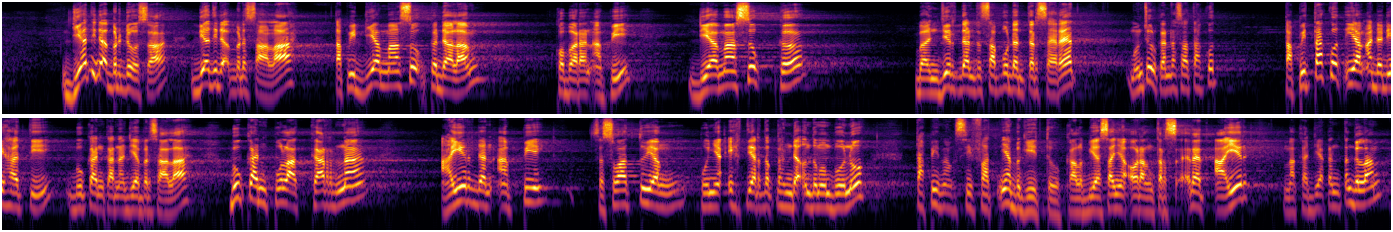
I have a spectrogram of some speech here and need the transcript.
Dia tidak berdosa, dia tidak bersalah, tapi dia masuk ke dalam kobaran api, dia masuk ke banjir dan tersapu dan terseret, muncul kan rasa takut. Tapi takut yang ada di hati bukan karena dia bersalah, bukan pula karena air dan api sesuatu yang punya ikhtiar atau kehendak untuk membunuh, tapi memang sifatnya begitu. Kalau biasanya orang terseret air, maka dia akan tenggelam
